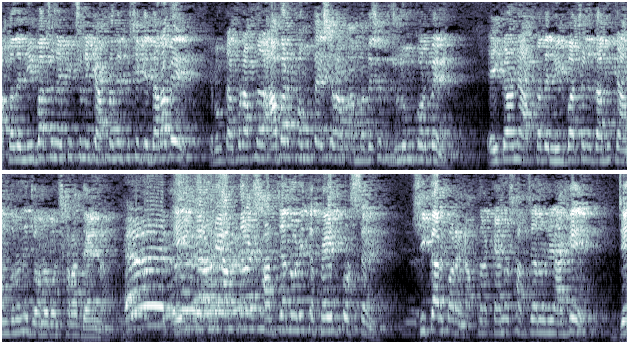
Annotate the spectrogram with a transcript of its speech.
আপনাদের নির্বাচনের পিছনে কি আপনাদের পিছিয়ে গিয়ে দাঁড়াবে? এবং তারপর আপনারা আবার ক্ষমতা এসে আমাদের সাথে জুলুম করবেন? এই কারণে আপনাদের নির্বাচনের দাবিকে আন্দোলনে জনগণ সারা দেয় না। এই কারণে আপনারা সাত জানুয়ারিতে ফেল করছেন। স্বীকার করেন, আপনারা কেন সাত জানুয়ারির আগে যে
